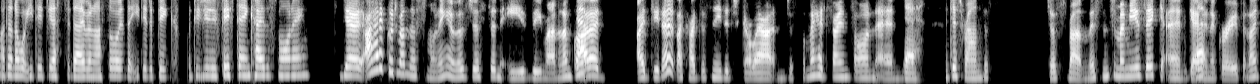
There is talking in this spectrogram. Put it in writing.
I don't know what you did yesterday, but I saw that you did a big. Did you do 15k this morning? Yeah, I had a good run this morning. It was just an easy run, and I'm glad I I did it. Like I just needed to go out and just put my headphones on and Yeah, and just run. just just run, listen to my music and get Yep. in a groove. And I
